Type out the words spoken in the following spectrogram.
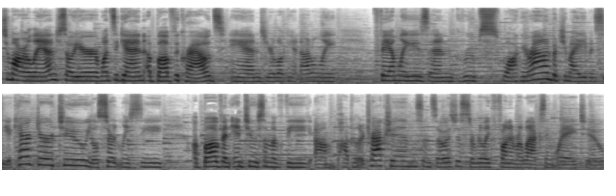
Tomorrowland, so you're once again above the crowds, and you're looking at not only families and groups walking around, but you might even see a character or two. You'll certainly see above and into some of the um, popular attractions, and so it's just a really fun and relaxing way to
